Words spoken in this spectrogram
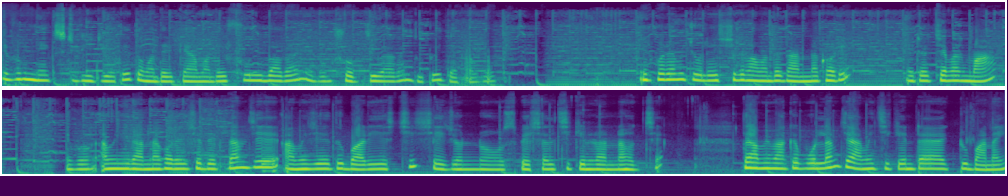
এবং নেক্সট ভিডিওতে তোমাদেরকে আমাদের ফুল বাগান এবং সবজি বাগান দুটোই দেখাবো। এরপরে আমি চলে এসেছিলাম আমাদের রান্নাঘরে। এটা হচ্ছে আমার মা। এবং আমি রান্নাঘরে এসে দেখলাম যে আমি যেহেতু বাড়ি এসেছি, সেই জন্য স্পেশাল চিকেন রান্না হচ্ছে। তো আমি মাকে বললাম যে আমি চিকেনটা একটু বানাই।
